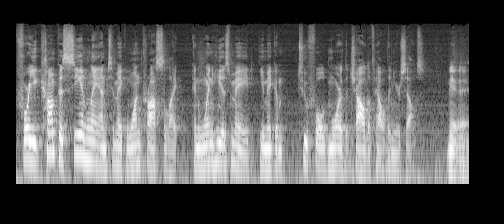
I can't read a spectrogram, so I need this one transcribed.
for ye compass sea and land to make one proselyte, and when he is made, you make him twofold more the child of hell than yourselves." 예, 예.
